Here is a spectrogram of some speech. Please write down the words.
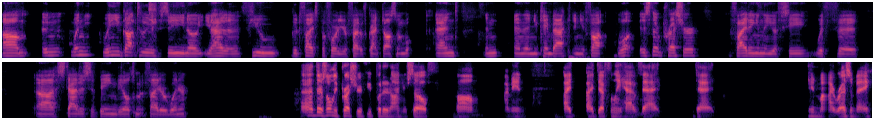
Um, and when when you got to the UFC, you know, you had a few good fights before your fight with Grant Dawson, and and and then you came back and you fought. What is there pressure fighting in the UFC with the uh, status of being the Ultimate Fighter winner? uh, there's only pressure if you put it on yourself. Um, I mean, I I definitely have that that in my resume,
